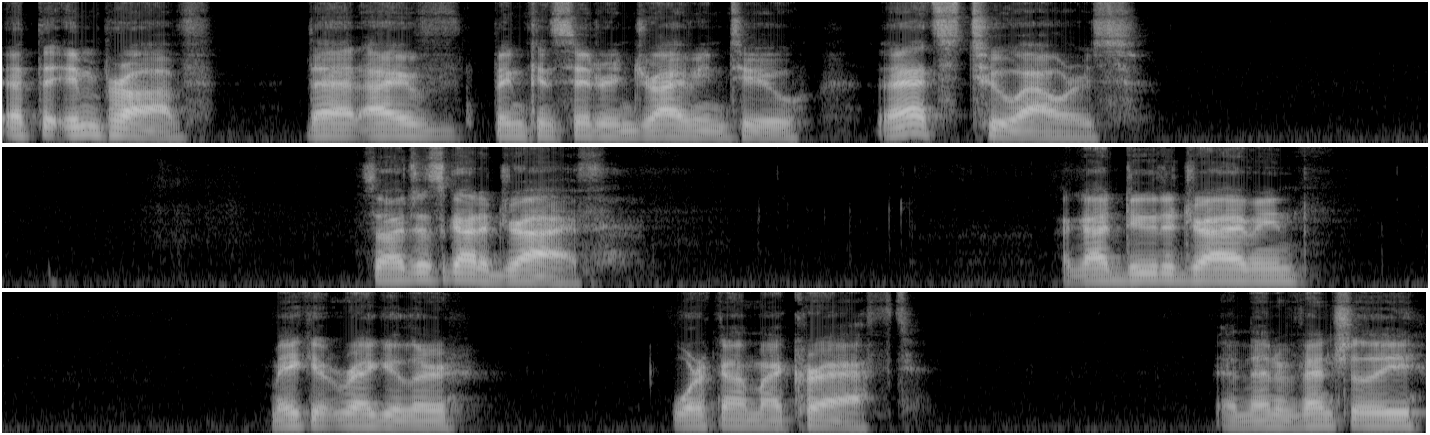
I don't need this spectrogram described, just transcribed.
at the improv that I've been considering driving to. That's two hours. So I just got to drive. I got to do the driving, make it regular, work on my craft and then eventually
